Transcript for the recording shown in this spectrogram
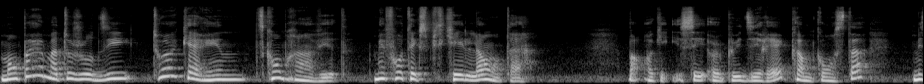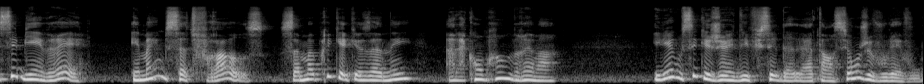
Mon père m'a toujours dit Toi, Karine, tu comprends vite, mais faut t'expliquer longtemps. Bon, OK, c'est un peu direct comme constat, mais c'est bien vrai. Et même cette phrase, ça m'a pris quelques années à la comprendre vraiment. Il y a aussi que j'ai un déficit de l'attention, je vous l'avoue.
